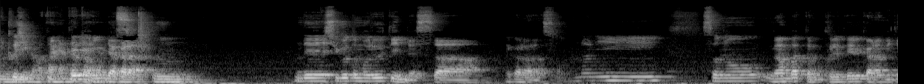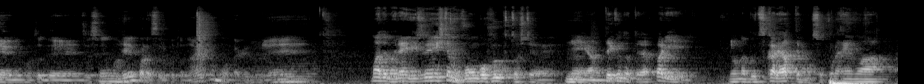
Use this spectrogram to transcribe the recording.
育児の大変だといいんだから。うん。で、仕事もルーティンだしさ、だからそんなに、その、頑張ってもくれてるからみたいなことで、女性も平からすることないと思うんだけどね。まあでもね、いずれにしても今後夫婦としてね、うん、やっていくんだったら、やっぱりいろんなぶつかりあってもそこら辺は、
